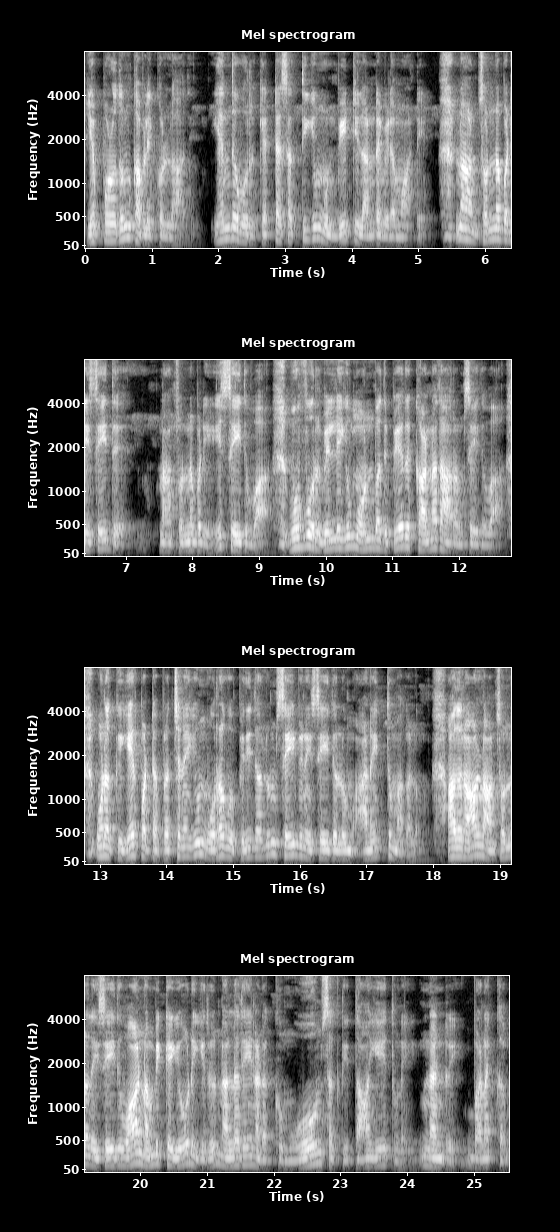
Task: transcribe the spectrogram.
எப்பொழுதும் கவலை கொள்ளாது எந்த ஒரு கெட்ட சக்தியும் உன் வீட்டில் அண்டவிட மாட்டேன். நான் சொன்னபடி செய்து நான் சொன்னபடி செய்து வா. ஒவ்வொரு வெள்ளையும் ஒன்பது பேருக்கு அன்னதாரம் செய்து வா. உனக்கு ஏற்பட்ட பிரச்சனையும் உறவு பிரிதலும் செய்வினை செய்தலும் அனைத்து மகளும் அதனால் நான் சொன்னதை செய்து வா. நம்பிக்கையோடு இரு. நல்லதே நடக்கும். ஓம் சக்தி தாயே துணை. நன்றி. வணக்கம்.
